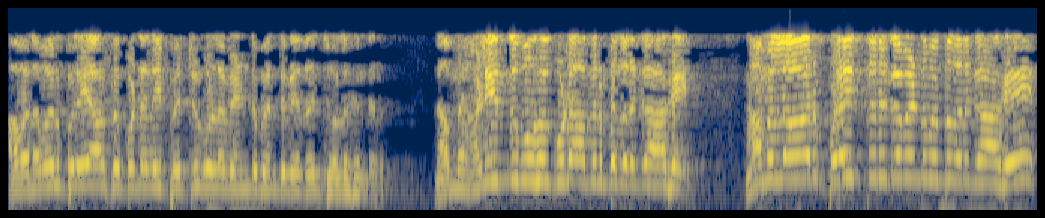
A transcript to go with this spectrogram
அவனவன் பிரயாசப்பட்டதை பெற்றுக்கொள்ள வேண்டும் என்று வேதம் சொல்லுகின்றது. நம்மை அழிந்து போகக்கூடாது என்பதற்காக நாம் எல்லாரும் பிழைத்திருக்க வேண்டும் என்பதற்காக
